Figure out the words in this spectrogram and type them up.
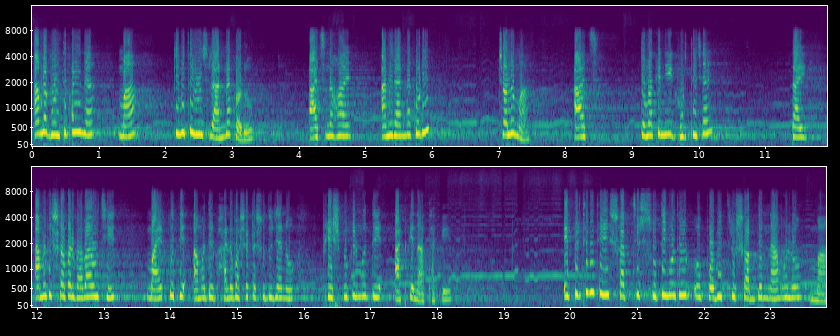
আমরা বলতে পারি না, মা, তুমি তো রোজ রান্না করো। আজ না হয় আমি রান্না করি? চলো মা, আজ তোমাকে নিয়ে ঘুরতে যাই। তাই আমাদের সবার ভাবা উচিত, মায়ের প্রতি আমাদের ভালোবাসাটা শুধু যেন ফেসবুকের মধ্যে আটকে না থাকে। এই পৃথিবীতে সবচেয়ে শ্রুতিমধুর ও পবিত্র শব্দের নাম হলো মা।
